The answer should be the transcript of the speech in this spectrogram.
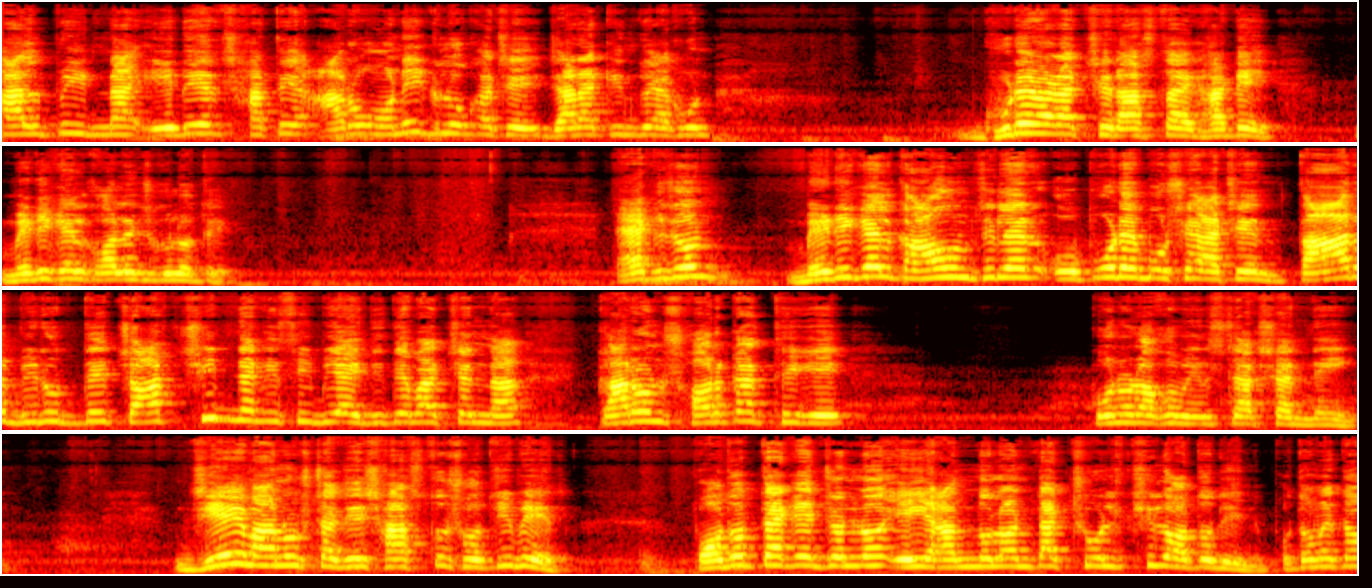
কালপ্রিট না এদের সাথে আরও অনেক লোক আছে যারা কিন্তু এখন ঘুরে বেড়াচ্ছে রাস্তায়, ঘাটে মেডিকেল কলেজগুলোতে একজন মেডিকেল কাউন্সিলের ওপরে বসে আছেন, তার বিরুদ্ধে চার্জশিট নাকি সিবিআই দিতে পারছেন না, কারণ সরকার থেকে কোনো রকম ইনস্ট্রাকশন নেই। যে মানুষটা, যে স্বাস্থ্য সচিবের পদত্যাগের জন্য এই আন্দোলনটা চলছিল অতদিন, প্রথমে তো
